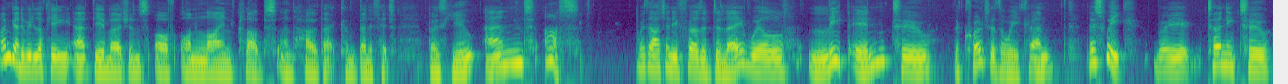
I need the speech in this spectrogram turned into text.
I'm going to be looking at the emergence of online clubs and how that can benefit both you and us. Without any further delay, we'll leap into the quote of the week. And this week, we're turning to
